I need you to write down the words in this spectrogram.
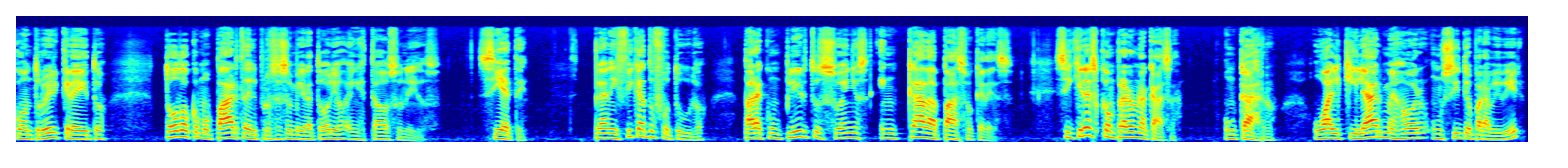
construir crédito, todo como parte del proceso migratorio en Estados Unidos. 7. Planifica tu futuro para cumplir tus sueños en cada paso que des. Si quieres comprar una casa, un carro o alquilar mejor un sitio para vivir,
